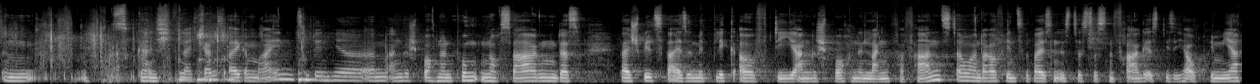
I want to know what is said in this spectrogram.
das kann ich vielleicht ganz allgemein zu den hier ähm, angesprochenen Punkten noch sagen, dass beispielsweise mit Blick auf die angesprochenen langen Verfahrensdauern darauf hinzuweisen ist, dass das eine Frage ist, die sich auch primär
